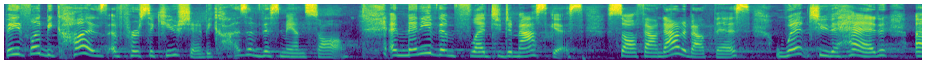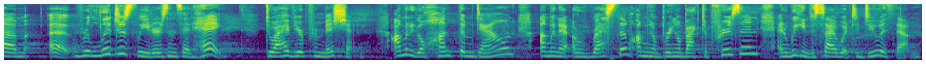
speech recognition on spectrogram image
They had fled because of persecution, because of this man Saul. And many of them fled to Damascus. Saul found out about this, went to the head um, uh, religious leaders and said, Hey, do I have your permission? I'm gonna go hunt them down. I'm gonna arrest them. I'm gonna bring them back to prison, and we can decide what to do with them.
